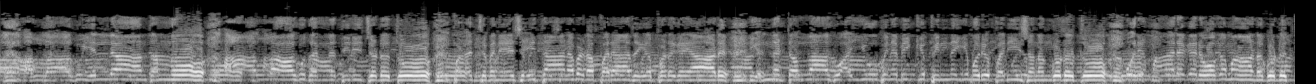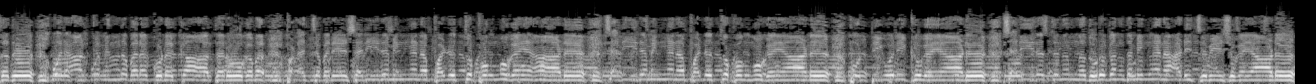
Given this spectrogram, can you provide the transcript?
അള്ളാഹു എല്ലാം തന്നു. ആ അള്ളാഹു തന്നെ തിരിച്ചെടുത്തു. പടച്ചവനെ ശൈതാൻ അവിടെ പരാജയപ്പെടുകയാണ്. എന്നിട്ട് അള്ളാഹു അയ്യൂബ് നബിക്ക് പിന്നെയും ഒരു പരീക്ഷണം കൊടുത്തു. ഒരു മാരക രോഗമാണ് കൊടുത്തത്. ഒരാൾക്കും ഇന്ന് വരെ കൊടുക്കാത്ത രോഗം. പടച്ചവരെ ശരീരം ഇങ്ങനെ പഴുത്തു പൊങ്ങുകയാണ്. ശരീരം ഇങ്ങനെ പഴുത്തു പൊങ്ങുകയാണ്. പൊട്ടി ഒലിക്കുകയാണ്. ശരീരത്തിൽ നിന്ന് ദുർഗന്ധം ഇങ്ങനെ അടിച്ചു വീശുകയാണ്.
